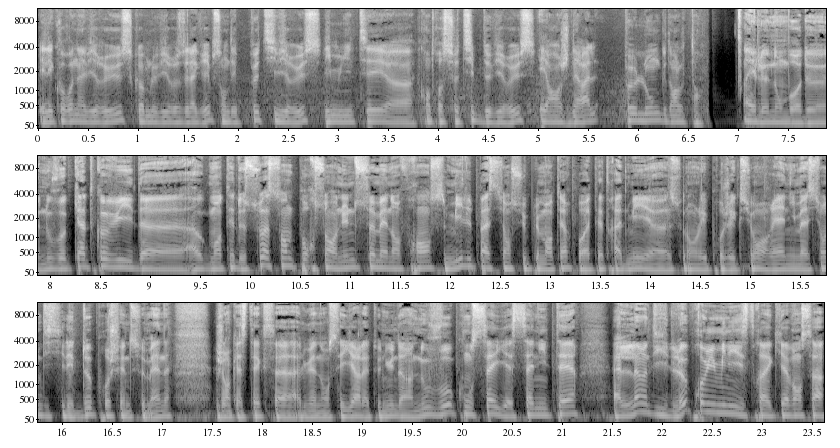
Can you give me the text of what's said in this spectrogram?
Et les coronavirus, comme le virus de la grippe, sont des petits virus. L'immunité euh, contre ce type de virus est en général peu longue dans le temps. Et le nombre de nouveaux cas de Covid euh, a augmenté de 60% en une semaine en France. 1000 patients supplémentaires pourraient être admis, euh, selon les projections, en réanimation d'ici les deux prochaines semaines. Jean Castex a lui annoncé hier la tenue d'un nouveau conseil sanitaire lundi. Le Premier ministre qui avant ça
